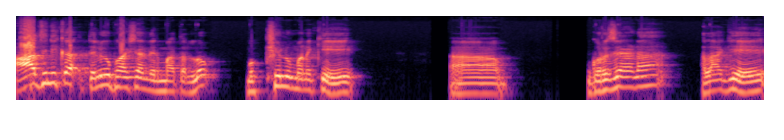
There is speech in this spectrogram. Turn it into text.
ఆధునిక తెలుగు భాషా నిర్మాతల్లో ముఖ్యులు మనకి గురజాడ అలాగే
